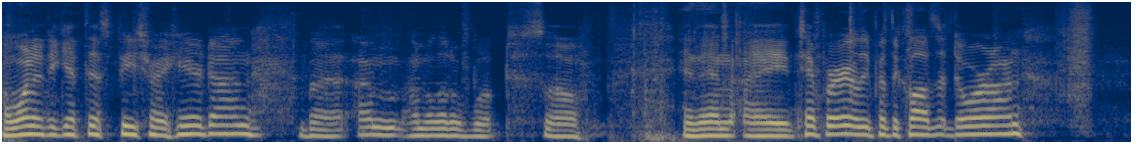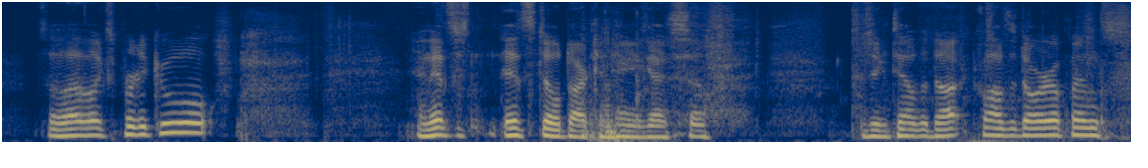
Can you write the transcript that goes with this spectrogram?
I wanted to get this piece right here done, but I'm I'm a little whooped. So, and then I temporarily put the closet door on. So that looks pretty cool. And it's it's still dark in here, you guys. So. As you can tell, the do closet door opens.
